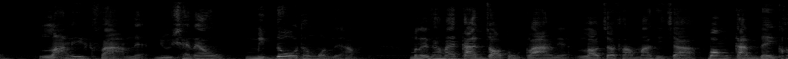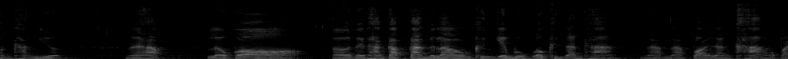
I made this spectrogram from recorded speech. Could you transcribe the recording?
2 หลังอีก 3 เนี่ย อยู่ชแนลมิดเดิลทั้งหมดเลยครับ มันเลยทำให้การเจาะตรงกลางเนี่ย เราจะสามารถที่จะป้องกันได้ค่อนข้างเยอะนะครับ แล้วก็ในทางกลับกันเวลาเราขึ้นเกมลุกเราขึ้นด้านข้างนะครับนะปล่อยด้านข้างออกไป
